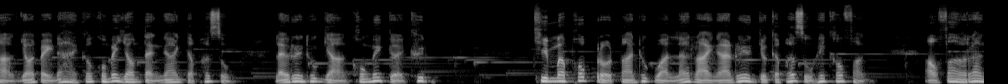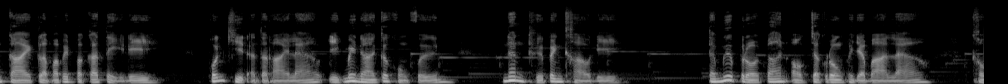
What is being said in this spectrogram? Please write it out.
หากย้อนไปได้เขาคงไม่ยอมแต่งงานกับพระสุและเรื่องทุกอย่างคงไม่เกิดขึ้น คิมมาพบโปรดปรานทุกวันและรายงานเรื่องเกี่ยวกับพระสุให้เขาฟังอัลฟาร่างกายกลับมาเป็นปกติดี พ้นขีดอันตรายแล้วอีกไม่นานก็คงฟื้น นั่นถือเป็นข่าวดี แต่เมื่อโปรดปรานออกจากโรงพยาบาลแล้ว เขา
